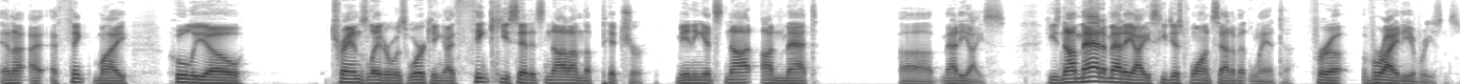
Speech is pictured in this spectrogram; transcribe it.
and I, I think my Julio translator was working. I think he said it's not on the pitcher, meaning it's not on Matt uh, Matty Ice. He's not mad at Matty Ice. He just wants out of Atlanta for a variety of reasons.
